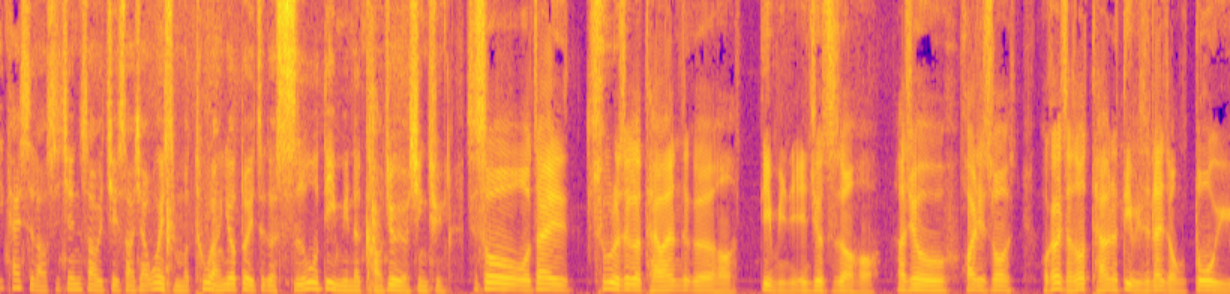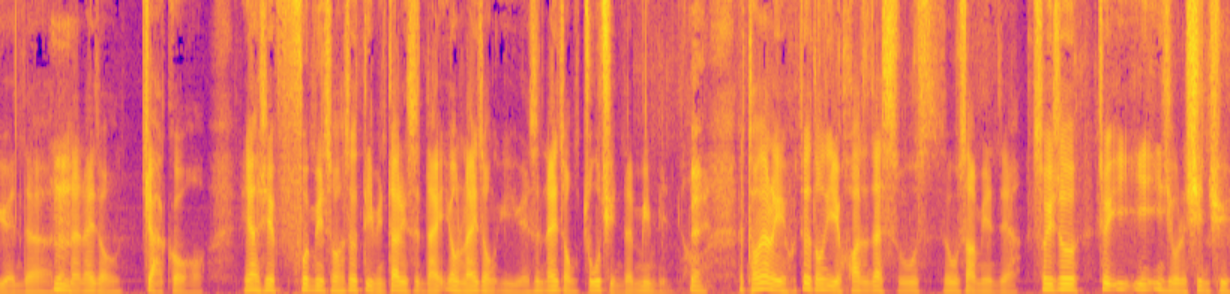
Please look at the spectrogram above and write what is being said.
一开始老师先稍微介绍一下，为什么突然又对这个食物地名的考究有兴趣？就说我在出了这个台湾这个哈地名的研究之后哈，那就发现说，我刚才讲说台湾的地名是那种多语言的嗯那那种架构哦，你要去分辨说这个地名到底是哪用哪一种语言，是哪一种族群的命名。哦对，同样的也这个东西也发生在食物食物上面这样，所以说就引引引起我的兴趣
